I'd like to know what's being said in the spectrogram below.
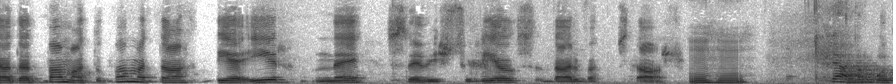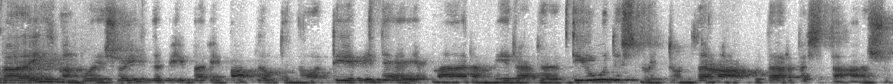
Tātad pamatu pamatā tie ir ne sevišķi liels darba stāsts. Mm -hmm. Jā, varbūt izmantoju šo izdevību arī papildinot. Tie vidēji apmēram ir ar 20 un zemāku darba stāžu.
